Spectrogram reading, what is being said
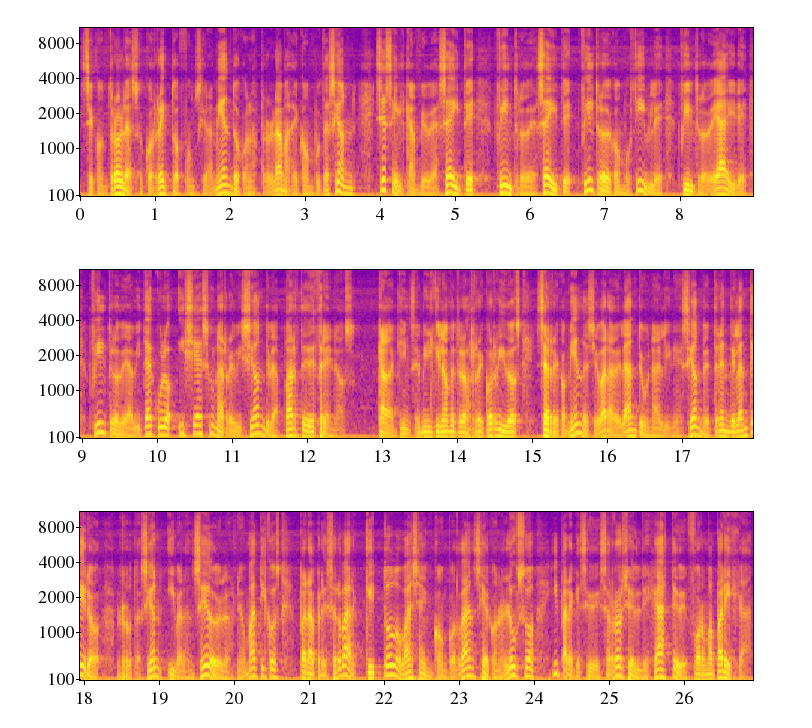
se controla su correcto funcionamiento con los programas de computación, se hace el cambio de aceite, filtro de aceite, filtro de combustible, filtro de aire, filtro de habitáculo y se hace una revisión de la parte de frenos. Cada 15.000 kilómetros recorridos se recomienda llevar adelante una alineación de tren delantero, rotación y balanceo de los neumáticos para preservar que todo vaya en concordancia con el uso y para que se desarrolle el desgaste de forma pareja.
